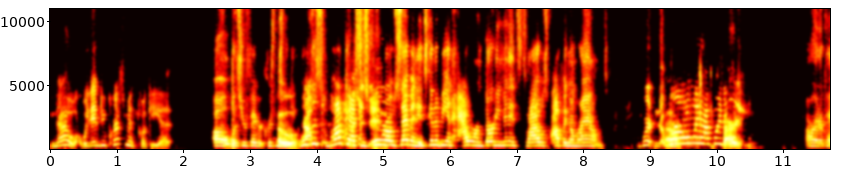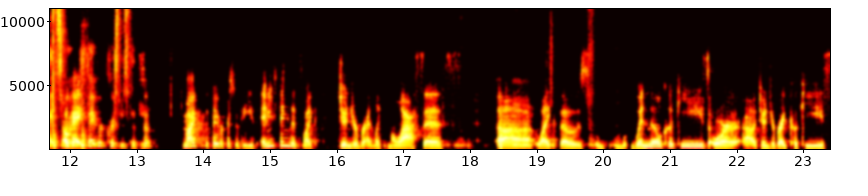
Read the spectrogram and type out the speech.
No, we didn't do Christmas cookie yet. Oh, what's your favorite Christmas Oh. cookie? Well, this podcast is 407. It's gonna be an hour and 30 minutes while I was hopping around. We're no, Oh, we're only halfway sorry. done. All right, okay. Sorry. Okay. Favorite Christmas cookie. So- My favorite Christmas cookies, anything that's like gingerbread, like molasses, uh, like those windmill cookies or uh, gingerbread cookies,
